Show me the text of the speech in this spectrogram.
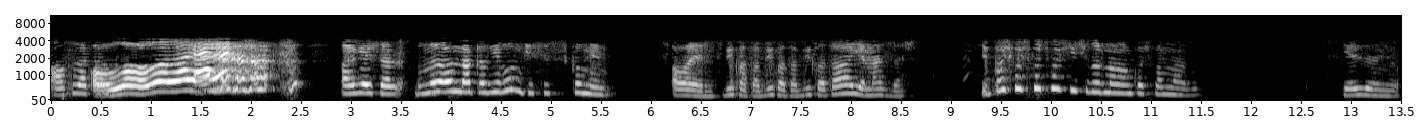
6 dakika. Allah Allah Allah. Arkadaşlar bunları 10 dakika yapalım ki siz sıkılmayın. Alayarız. Büyük hata, büyük hata, büyük hata yemezler. Koş koş koş koş hiç durmadan koşmam lazım. Geri dönüyor.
